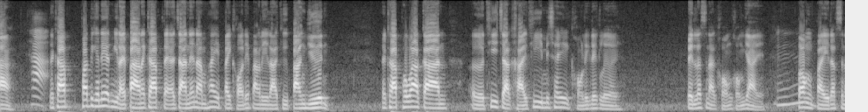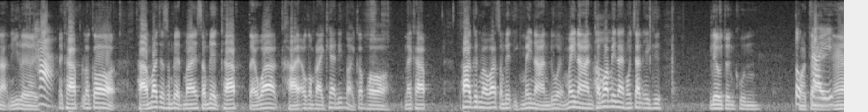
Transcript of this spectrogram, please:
าค่ะ นะครับพระพิคเนตมีหลายปางนะครับ แต่อาจารย์แนะนำให้ไปขอในปางลีลาคือปางยืนนะครับ เพราะว่าการเอ่อที่จะขายที่ไม่ใช่ของเล็กๆเลย เป็นลักษณะของของใหญ่อืมต้องไปลักษณะนี้เลยค่ะนะครับ แล้วก็ถามว่าจะสำเร็จไหมสำเร็จครับ แต่ว่าขายเอากำไรแค่นิดหน่อยก็พอนะครับภาพขึ้นมาว่าสำเร็จอีกไม่นานด้วย ไม่นานคำว่าไม่นานของอาจารย์เองคือ เร็วจนคุณ ตกพอใจอ่า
